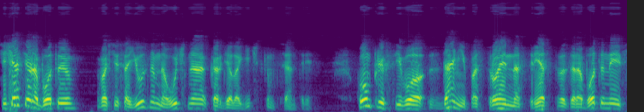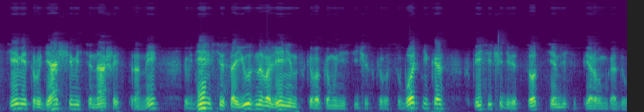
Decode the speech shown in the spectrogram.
Сейчас я работаю во Всесоюзном научно-кардиологическом центре. Комплекс его зданий построен на средства, заработанные всеми трудящимися нашей страны в день Всесоюзного Ленинского коммунистического субботника в 1971 году.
